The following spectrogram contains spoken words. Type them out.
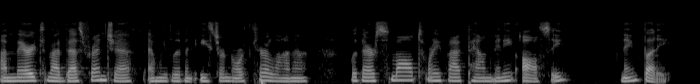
I'm married to my best friend Jeff, and we live in eastern North Carolina with our small 25 pound mini Aussie named Buddy.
